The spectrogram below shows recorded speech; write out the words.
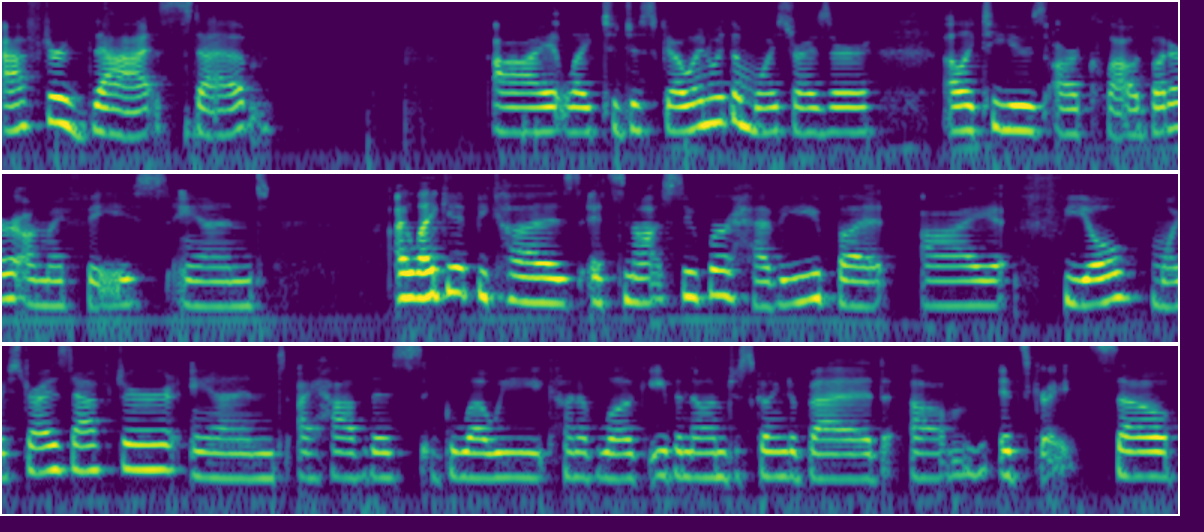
after that step, I like to just go in with a moisturizer. I like to use our cloud butter on my face and I like it because it's not super heavy, but I feel moisturized after and I have this glowy kind of look even though I'm just going to bed. Um, it's great. So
